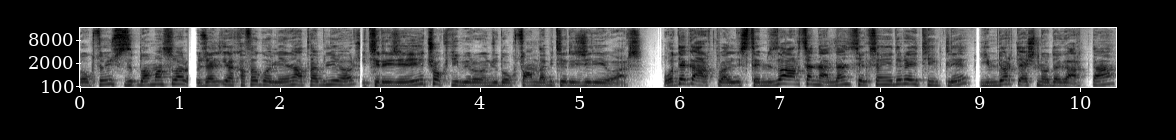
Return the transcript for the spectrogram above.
93 zıplaması var. Özellikle kafa gollerini atabiliyor. Bitiriciliği çok iyi bir oyuncu. 90'da bitiriciliği var. Odegaard var listemizde. Arsenal'den 87 reytingli. 24 yaşında Odegaard'da.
